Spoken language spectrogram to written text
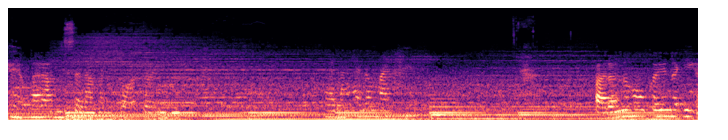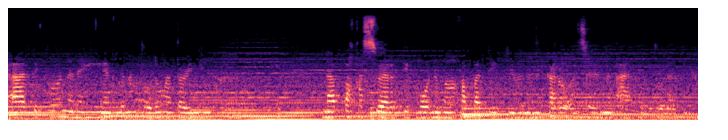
Kaya maraming salamat po, attorney. Walang ano man. Para na ho kayo naging ate ko na nahingan ko ng tulong, attorney. Napakaswerte po ng mga kapatid niyo na nagkaroon sila ng ate tulad niyo.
